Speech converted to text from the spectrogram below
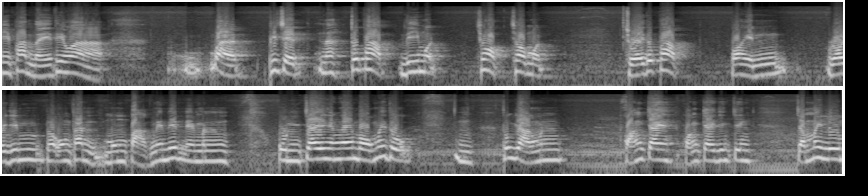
มีภาพไหนที่ว่าว่าพิเศษนะทุกภาพดีหมดชอบชอบหมดสวยทุกภาพ พอเห็นรอยยิ้มพระองค์ท่านมุมปากนิดๆเนี่ยมันอุ่นใจยังไงบอกไม่ถูกทุกอย่างมันขวังใจขวังใจจริง ๆ จะไม่ลืม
